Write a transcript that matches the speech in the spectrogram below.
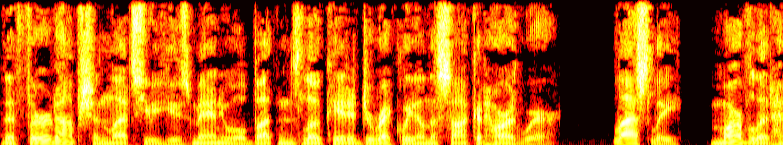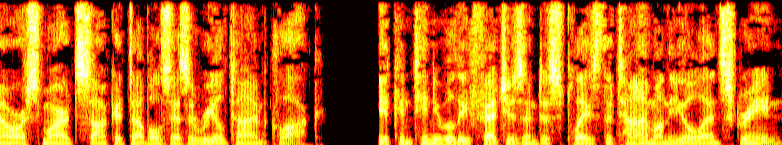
The third option lets you use manual buttons located directly on the socket hardware. Lastly, marvel at how our smart socket doubles as a real-time clock. It continually fetches and displays the time on the OLED screen,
